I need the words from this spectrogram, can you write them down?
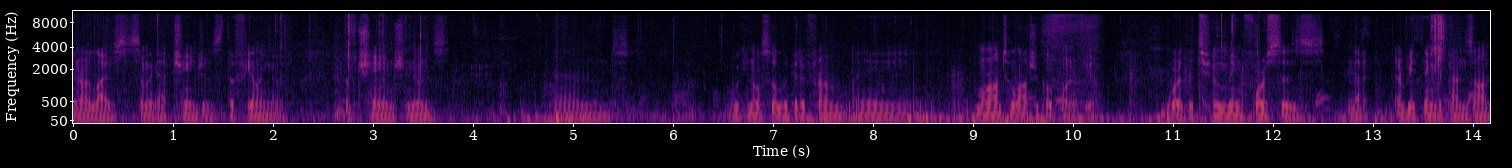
in our lives, something that changes, the feeling of, of change, newness. And we can also look at it from a more ontological point of view, where the two main forces that everything depends on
